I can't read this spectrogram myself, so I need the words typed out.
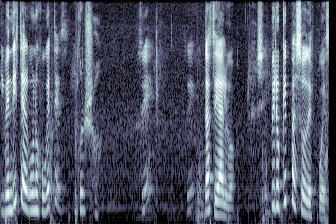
¿Y vendiste algunos juguetes? Mucho. ¿Sí? ¿Sí? ¿Juntaste algo? Sí. ¿Pero qué pasó después?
